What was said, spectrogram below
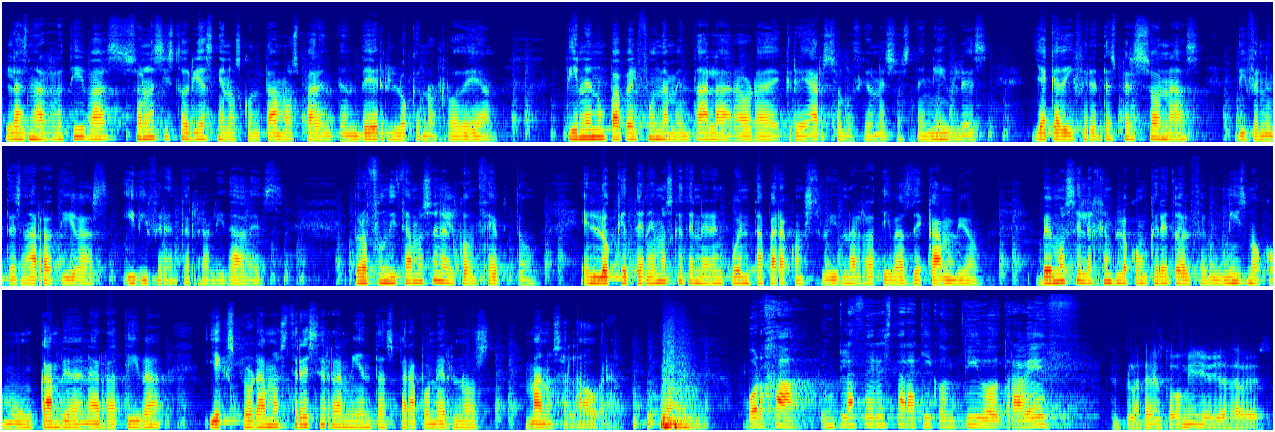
Las narrativas son las historias que nos contamos para entender lo que nos rodea. Tienen un papel fundamental a la hora de crear soluciones sostenibles, ya que hay diferentes personas, diferentes narrativas y diferentes realidades. Profundizamos en el concepto, en lo que tenemos que tener en cuenta para construir narrativas de cambio. Vemos el ejemplo concreto del feminismo como un cambio de narrativa y exploramos tres herramientas para ponernos manos a la obra. Borja, un placer estar aquí contigo otra vez. El placer es todo mío, ya sabes.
